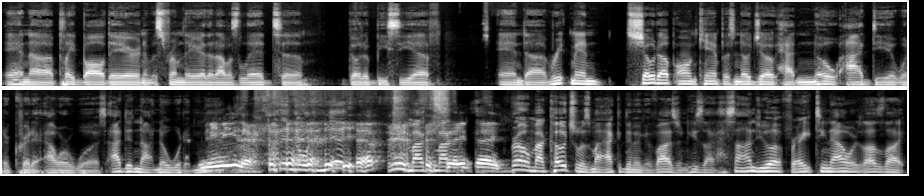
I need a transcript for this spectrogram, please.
and uh, played ball there, and it was from there that I was led to go to BCF, and uh, re- man showed up on campus, no joke, had no idea what a credit hour was. I did not know what it meant. Me neither. I didn't know what it meant. yep. My- my- Same thing. Bro, my coach was my academic advisor, and he's like, I signed you up for 18 hours. I was like,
